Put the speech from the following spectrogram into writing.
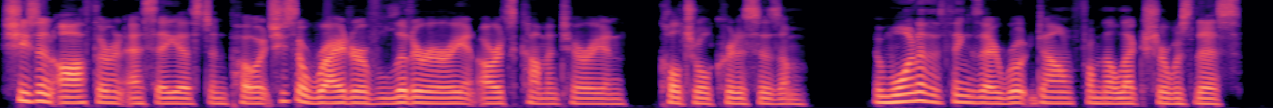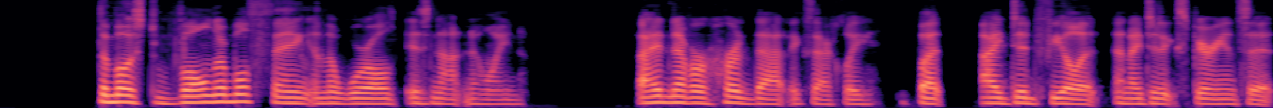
She's an author, an essayist, and poet. She's a writer of literary and arts commentary and cultural criticism. And one of the things I wrote down from the lecture was this The most vulnerable thing in the world is not knowing. I had never heard that exactly, but I did feel it and I did experience it.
